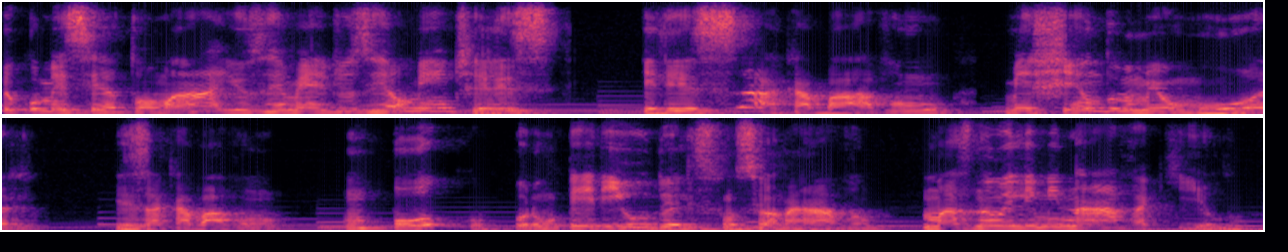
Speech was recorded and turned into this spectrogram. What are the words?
eu comecei a tomar e os remédios realmente eles eles acabavam mexendo no meu humor, eles acabavam um pouco, por um período eles funcionavam, mas não eliminava aquilo.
